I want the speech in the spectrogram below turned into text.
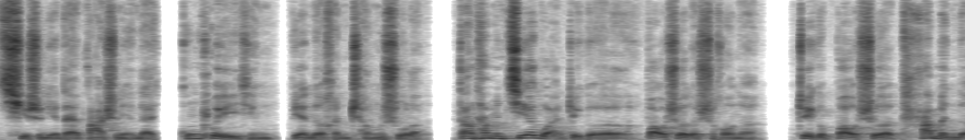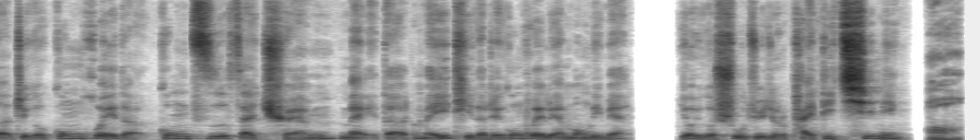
七十年代、八十年代，工会已经变得很成熟了。当他们接管这个报社的时候呢，这个报社他们的这个工会的工资在全美的媒体的这个工会联盟里面有一个数据，就是排第七名哦，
